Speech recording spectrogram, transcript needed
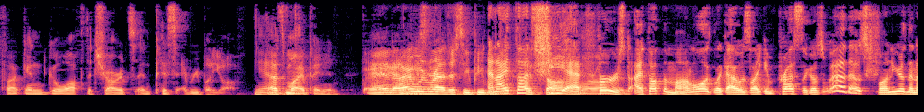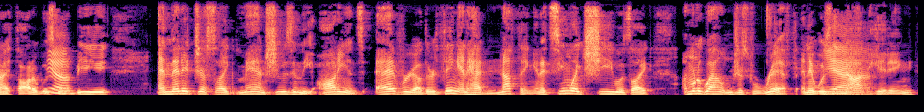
fucking go off the charts and piss everybody off. Yeah. That's my opinion. And I would rather see people. And I thought she at first, often. I thought the monologue, like I was like impressed. Like I was, wow, that was funnier than I thought it was Yeah. going to be. And then it just like, man, she was in the audience every other thing and had nothing. And it seemed like she was like, I'm going to go out and just riff. And it was Yeah. not hitting.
